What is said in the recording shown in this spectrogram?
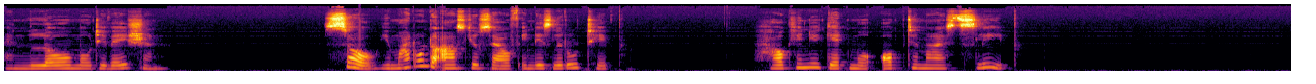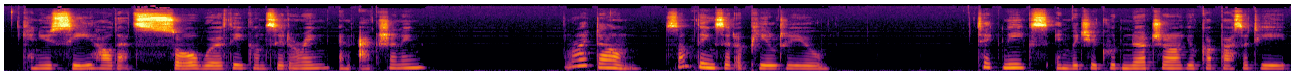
and low motivation. So, you might want to ask yourself in this little tip how can you get more optimized sleep? Can you see how that's so worthy considering and actioning? Write down some things that appeal to you, techniques in which you could nurture your capacity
